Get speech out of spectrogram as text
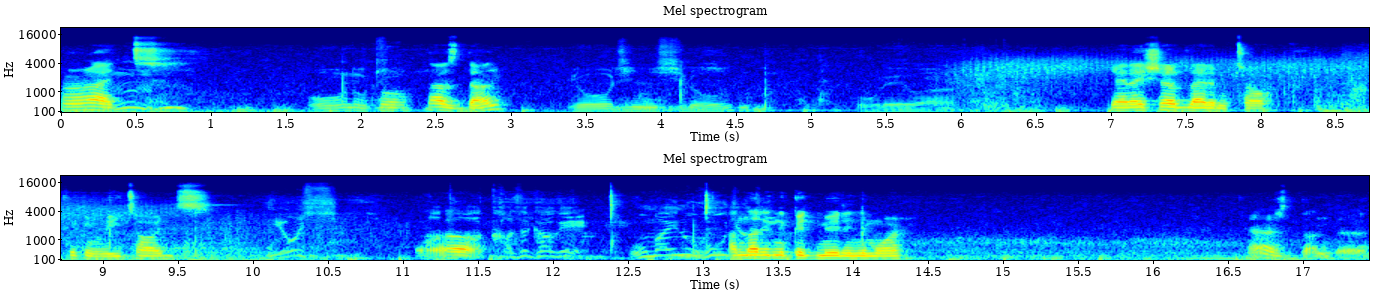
Alright. Well, that was done. Yeah, they should have let him talk. Freaking retards. Uh, I'm not in a good mood anymore. Gaara's done though.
